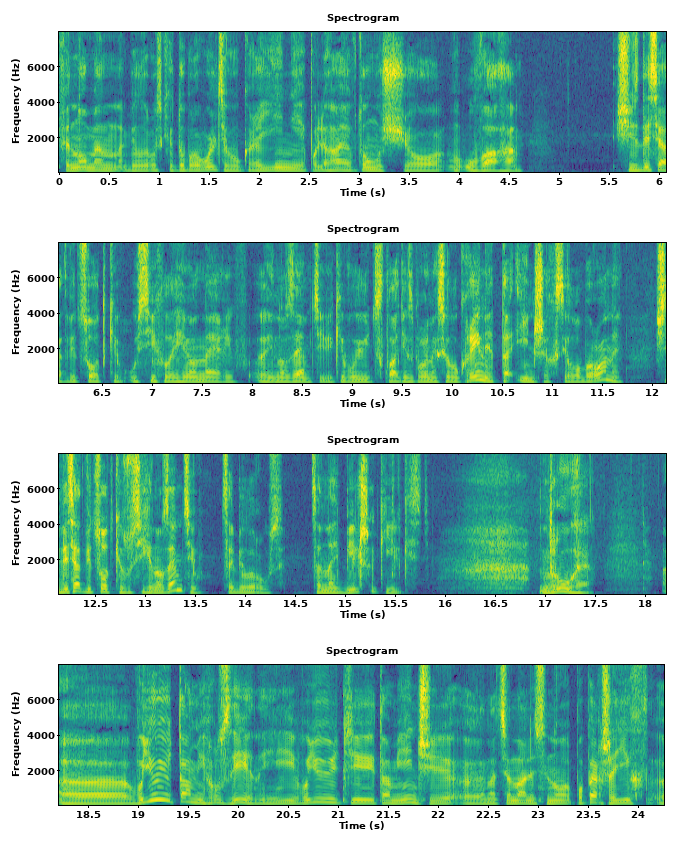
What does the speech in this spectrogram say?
феномен білоруських добровольців в Україні полягає в тому, що увага. 60% усіх легіонерів е, іноземців, які воюють в складі Збройних сил України та інших сил оборони, 60% з усіх іноземців це білоруси. Це найбільша кількість. Друге, воюють там і грузини, і воюють і там інші е, національності. Ну, по-перше, їх е,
